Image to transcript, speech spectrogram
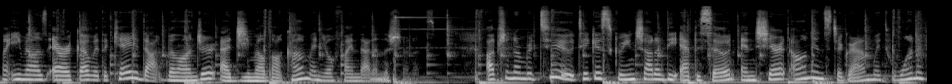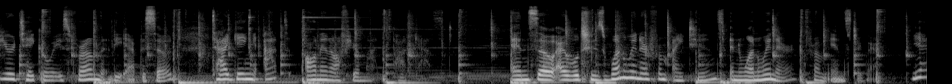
My email is erica with a k dot belanger at gmail.com and you'll find that in the show notes. Option number two, take a screenshot of the episode and share it on Instagram with one of your takeaways from the episode, tagging at On and Off Your Mat podcast. And so I will choose one winner from iTunes and one winner from Instagram. Yay!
